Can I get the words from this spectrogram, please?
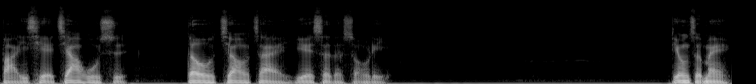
把一切家务事都交在约瑟的手里。弟兄姊妹，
